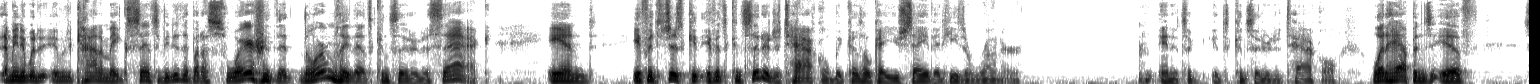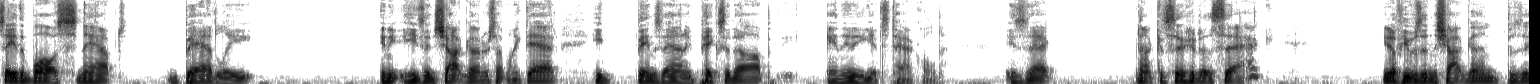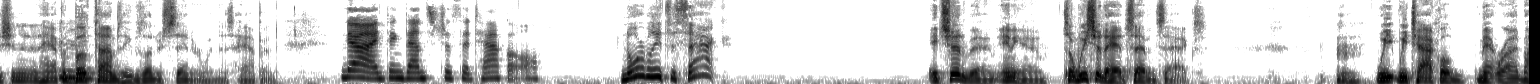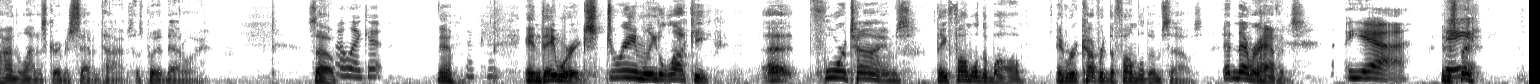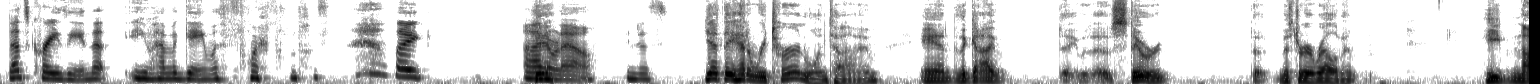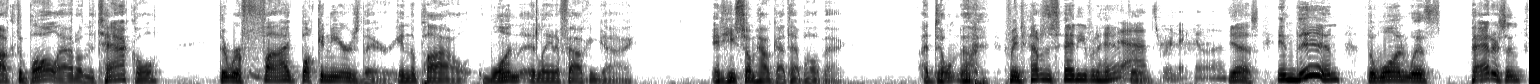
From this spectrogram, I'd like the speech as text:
I mean, it would it would kind of make sense if you did that. But I swear that normally that's considered a sack, and if it's just if it's considered a tackle because okay, you say that he's a runner, and it's a it's considered a tackle. What happens if, say, the ball is snapped badly, and he's in shotgun or something like that? He bends down, he picks it up, and then he gets tackled. Is that not considered a sack? You know, if he was in the shotgun position and it happened, both mm-hmm. times he was under center when this happened. No, I think that's just a tackle. Normally it's a sack. It should have been, anyhow. So we should have had seven sacks. we we tackled Matt Ryan behind the line of scrimmage seven times. Let's put it that way. So I like it. yeah, Okay. and they were extremely lucky. Uh, four times they fumbled the ball and recovered the fumble themselves. It never happens. Yeah. They- that's crazy that you have a game with four fumbles. like, I Yeah. don't know. And just, Yet they had a return one time, and the guy, it was a Stuard, uh, Mr. Irrelevant, he knocked the ball out on the tackle. There were five Buccaneers there in the pile, one Atlanta Falcon guy, and he somehow got that ball back. I don't know. I mean, how does that even happen? that's ridiculous. Yes. And then the one with Patterson,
